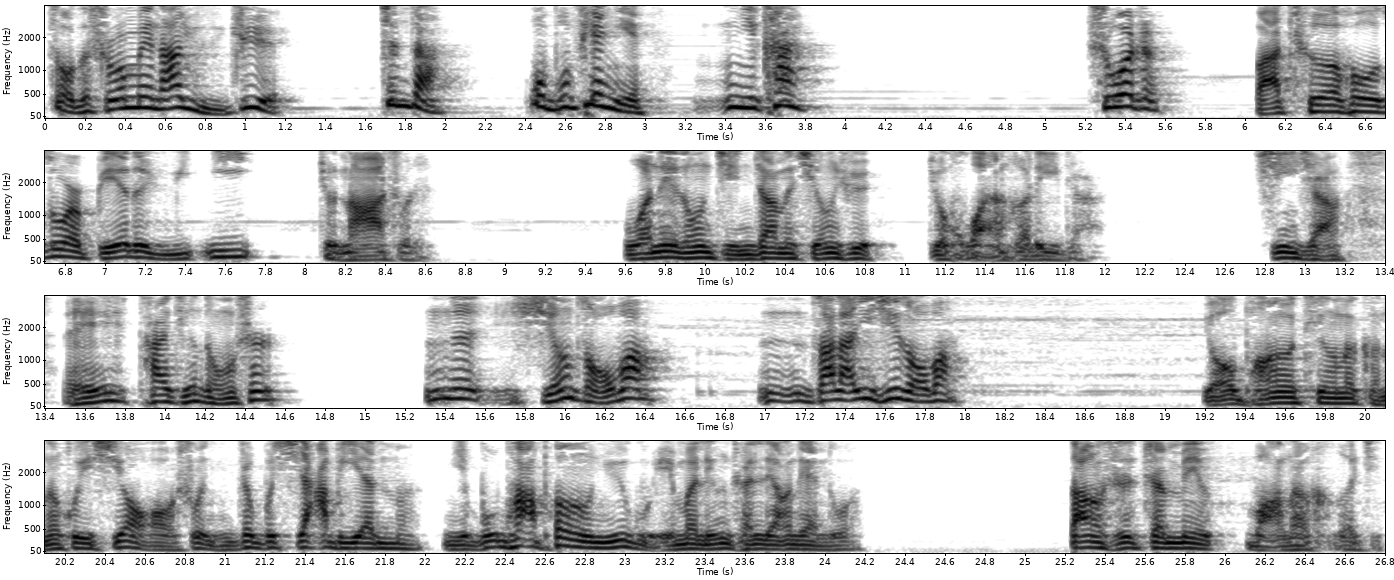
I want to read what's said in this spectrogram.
走的时候没拿雨具，真的，我不骗你，你看。说着，把车后座别的雨衣就拿出来，我那种紧张的情绪。就缓和了一点，心想：哎，他还挺懂事那行，走吧，嗯，咱俩一起走吧。有朋友听了可能会笑，说你这不瞎编吗？你不怕碰女鬼吗？凌晨两点多，当时真没往那合计，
